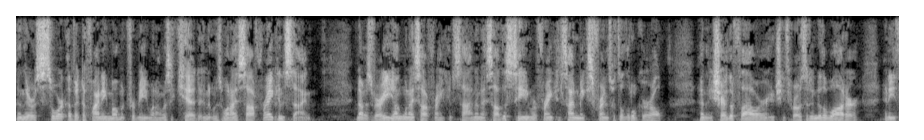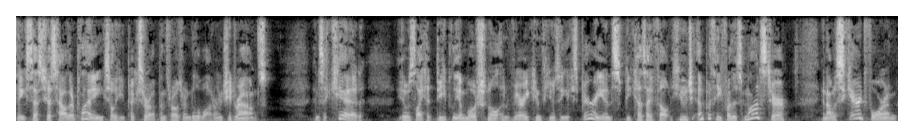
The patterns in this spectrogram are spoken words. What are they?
and there was sort of a defining moment for me when I was a kid, and it was when I saw Frankenstein. And I was very young when I saw Frankenstein, and I saw the scene where Frankenstein makes friends with a little girl, and they share the flower, and she throws it into the water, and he thinks that's just how they're playing, so he picks her up and throws her into the water, and she drowns. And as a kid, it was like a deeply emotional and very confusing experience because I felt huge empathy for this monster, and I was scared for him.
